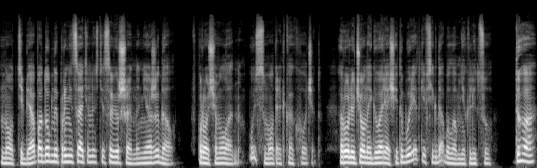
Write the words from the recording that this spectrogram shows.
но от тебя подобной проницательности совершенно не ожидал. Впрочем, ладно, пусть смотрит как хочет. Роль ученой говорящей табуретки всегда была мне к лицу. «Да,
